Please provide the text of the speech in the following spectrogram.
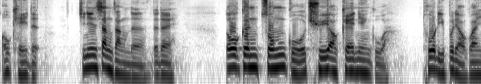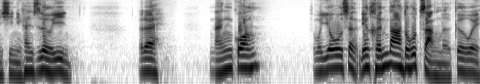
？OK 的，今天上涨的，对不对？都跟中国缺药概念股啊脱离不了关系。你看热映，对不对？南光，什么优胜，连恒大都涨了。各位，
